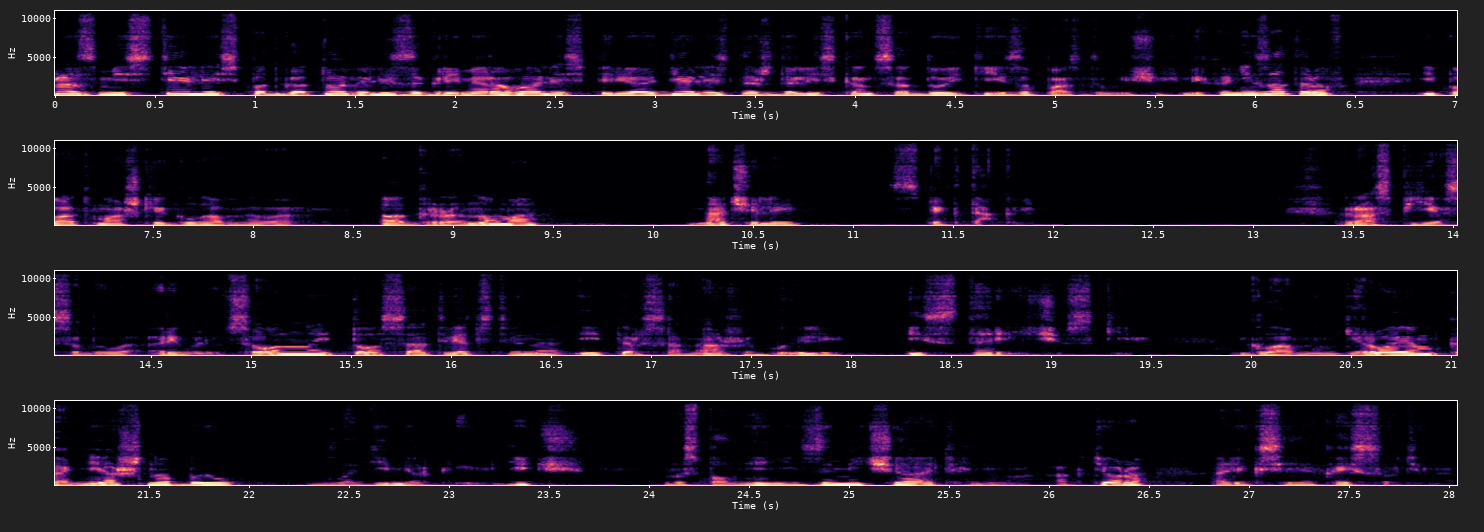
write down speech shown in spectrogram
разместились, подготовились, загримировались, переоделись, дождались конца дойки из опаздывающих механизаторов и по отмашке главного агронома начали спектакль. Раз пьеса была революционной, то, соответственно, и персонажи были исторические. Главным героем, конечно, был Владимир Ильич в исполнении замечательного актера Алексея Кайсотина.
